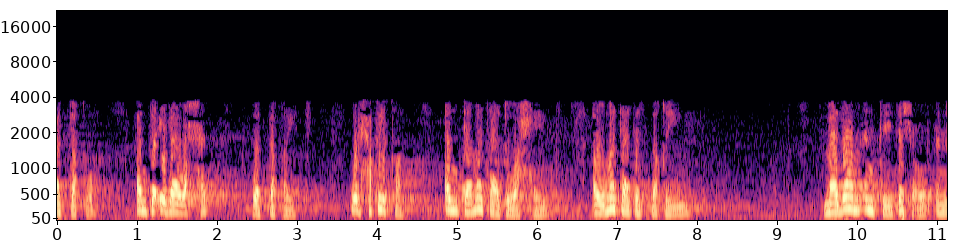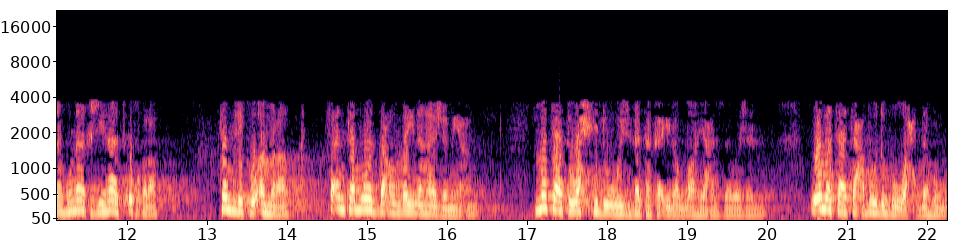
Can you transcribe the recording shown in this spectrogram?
التقوى. أنت إذا وحدت واتقيت والحقيقة أنت متى توحد أو متى تستقيم؟ ما دام أنت تشعر أن هناك جهات أخرى تملك أمرك فأنت موزع بينها جميعا. متى توحد وجهتك إلى الله عز وجل؟ ومتى تعبده وحده؟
